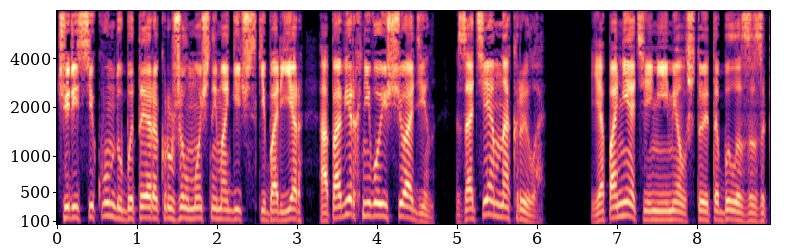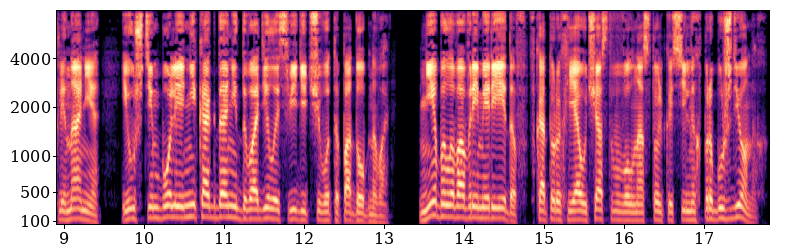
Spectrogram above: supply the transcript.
Через секунду БТР окружил мощный магический барьер, а поверх него еще один, затем накрыло. Я понятия не имел, что это было за заклинание, и уж тем более никогда не доводилось видеть чего-то подобного. Не было во время рейдов, в которых я участвовал настолько сильных пробужденных.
